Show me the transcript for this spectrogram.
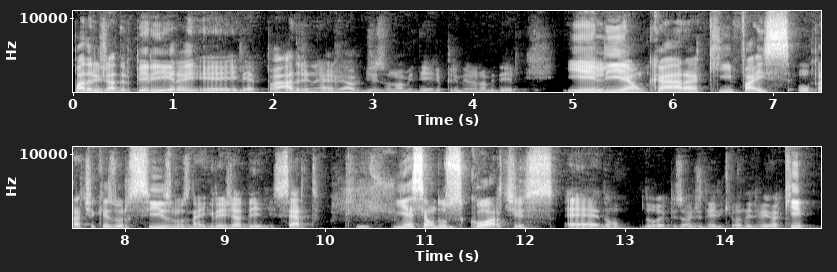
Padre Jader Pereira, é, ele é padre, né? Já diz o nome dele, o primeiro nome dele. E ele é um cara que faz ou pratica exorcismos na igreja dele, certo? Isso. E esse é um dos cortes é, do, do episódio dele, que quando ele veio aqui,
